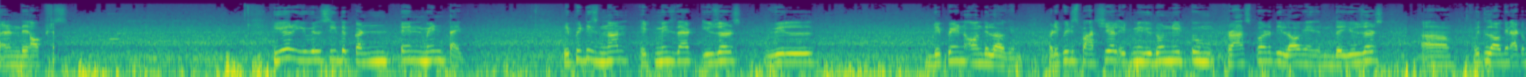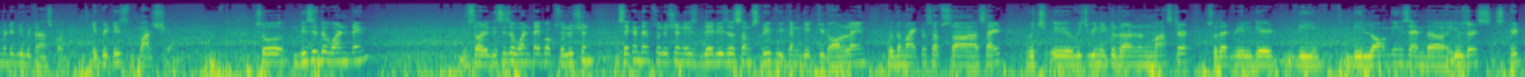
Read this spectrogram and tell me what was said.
And then options. Here you will see the containment type. If it is none it means that users will depend on the login but if it is partial. It means you don't need to transfer the login. The users uh, with login automatically be transferred if it is partial. So this is the one time sorry this is a one type of solution. Second type solution is there is a some script you can get it online through the microsoft uh, site which uh, which we need to run on master so that we'll get the the logins and the users script.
